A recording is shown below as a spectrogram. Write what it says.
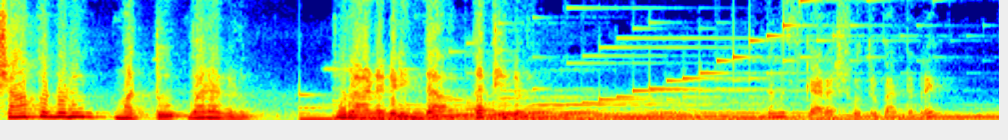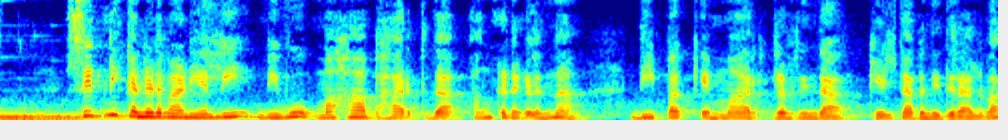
ಶಾಪಗಳು ಮತ್ತು ವರಗಳು, ಪುರಾಣಗಳಿಂದ ಕಥೆಗಳು. ನಮಸ್ಕಾರ ಶ್ರೋತೃ ಬಾಂಧವ್ರೆ. ಸಿಡ್ನಿ ಕನ್ನಡವಾಣಿಯಲ್ಲಿ ನೀವು ಮಹಾಭಾರತದ ಅಂಕಣಗಳನ್ನ ದೀಪಕ್ ಎಂಆರ್ ರವರಿಂದ ಕೇಳ್ತಾ ಬಂದಿದ್ದೀರಾ ಅಲ್ವಾ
